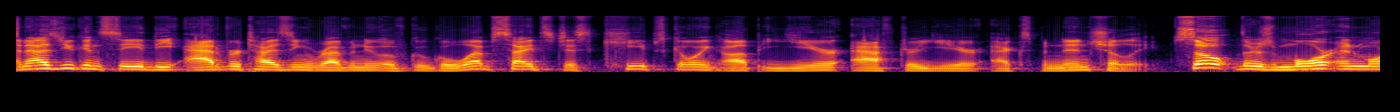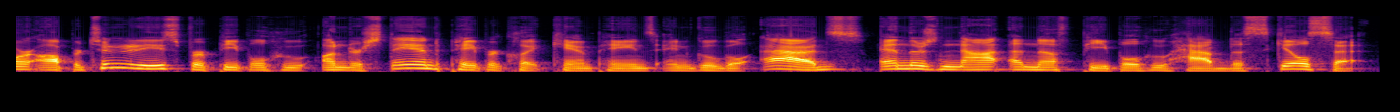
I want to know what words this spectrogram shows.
And as you can see, the advertising revenue of Google websites just keeps going up year after year exponentially. So there's more and more opportunities for people who understand pay-per-click campaigns and Google ads, and there's not enough people who have the skill set.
